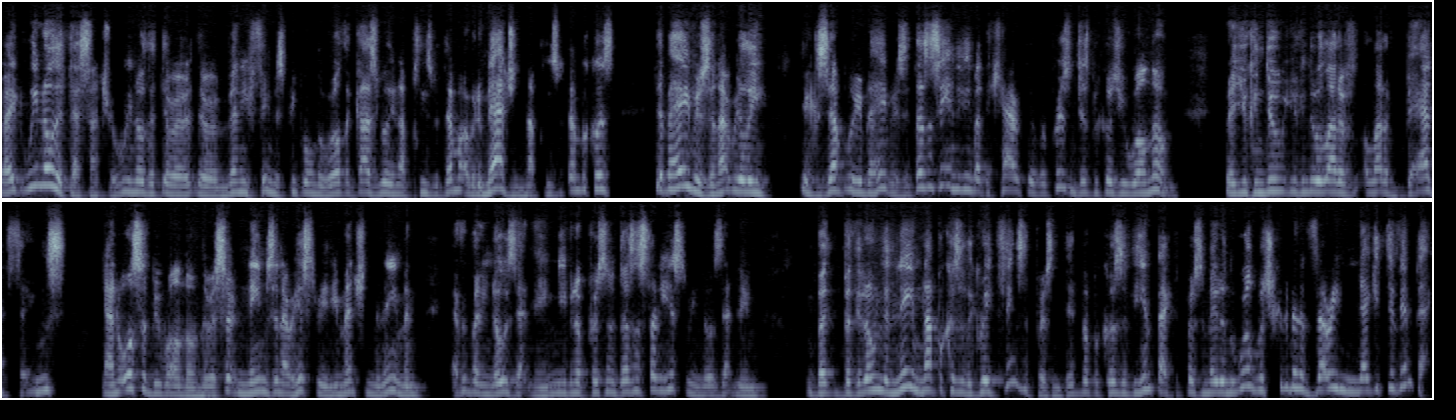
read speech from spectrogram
Right? We know that that's not true. We know that there are there are many famous people in the world that God's really not pleased with them. I would imagine not pleased with them because their behaviors are not really exemplary behaviors. It doesn't say anything about the character of a person just because you're well known. Right? You can do you can do a lot of a lot of bad things and also be well known. There are certain names in our history. You mentioned the name, and everybody knows that name. Even a person who doesn't study history knows that name. But but they don't know the name not because of the great things the person did, but because of the impact the person made in the world, which could have been a very negative impact.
